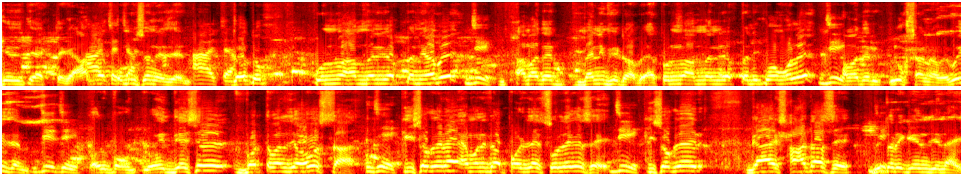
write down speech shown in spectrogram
কেজিতে এক টাকা। আমরা আচ্ছা। Commission agent. যত পণ্য আমদানি রপ্তানি হবে আমাদের বেনিফিট হবে। আর পণ্য আমদানি রপ্তানি কম হলে আমাদের লোকসান হবে বুঝছেন? জি জি। ওর প- ওই দেশের বর্তমান যে অবস্থা কৃষকেরা এমন একটা পর্যায়ে চলে গেছে। কৃষকের গায়ে শার্ট আছে ভিতরে গেঞ্জি নাই।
